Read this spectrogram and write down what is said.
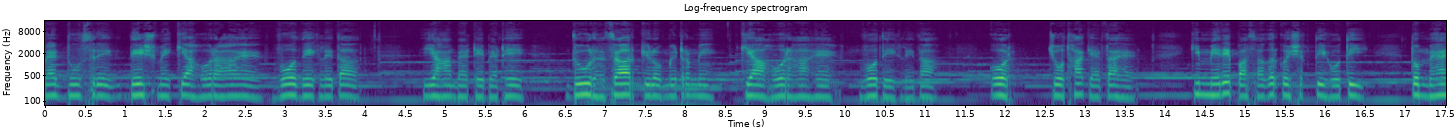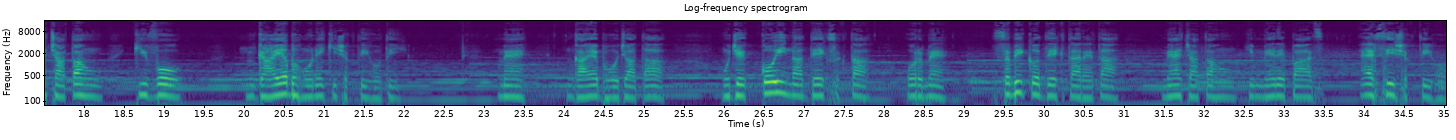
मैं दूसरे देश में क्या हो रहा है वो देख लेता। यहाँ बैठे बैठे दूर हज़ार किलोमीटर में क्या हो रहा है वो देख लेता। और चौथा कहता है कि मेरे पास अगर कोई शक्ति होती तो मैं चाहता हूँ कि वो गायब होने की शक्ति होती। मैं गायब हो जाता, मुझे कोई ना देख सकता। और मैं सभी को देखता रहता, मैं चाहता हूँ कि मेरे पास ऐसी शक्ति हो।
